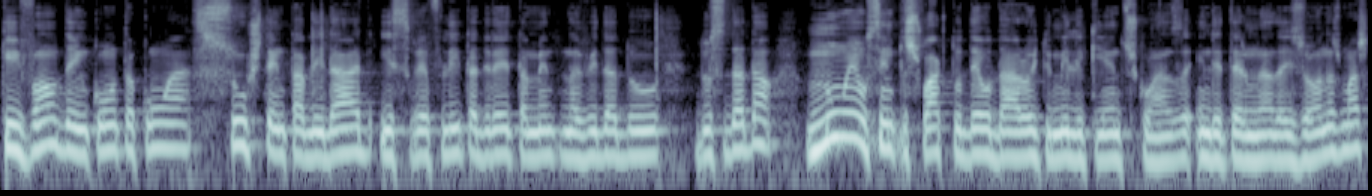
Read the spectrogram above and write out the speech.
que vão de encontro com a sustentabilidade e se reflita diretamente na vida do, do cidadão. Não é o simples facto de eu dar 8.500 kwanza em determinadas zonas, mas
